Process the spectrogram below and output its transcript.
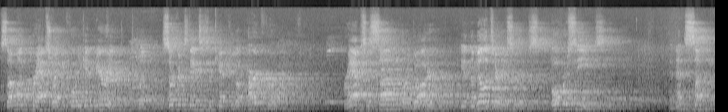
Someone perhaps right before you get married, but circumstances have kept you apart for a while. Perhaps a son or a daughter in the military service, overseas. And then suddenly,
